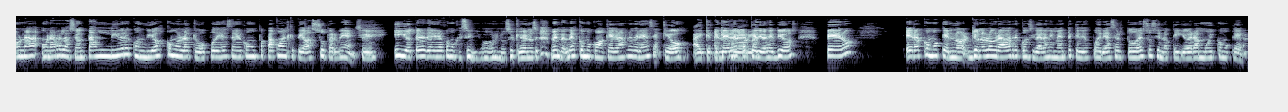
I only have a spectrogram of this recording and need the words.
una, una, relación tan libre con Dios como la que vos podías tener con un papá con el que te ibas súper bien. Sí. Y yo te diría como que, Señor, no sé qué, no sé. ¿Me entendés? Como con aquella gran reverencia, que ojo, hay que tenerle porque Dios es Dios. Pero era como que no, yo no lograba reconciliar en mi mente que Dios podría hacer todo eso, sino que yo era muy como que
